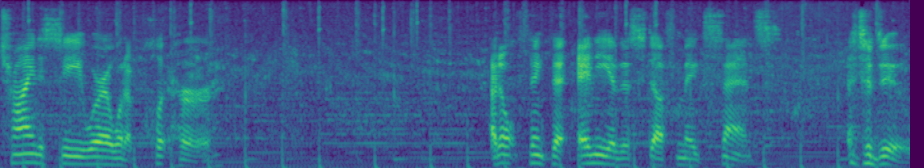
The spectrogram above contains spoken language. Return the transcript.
Trying to see where I want to put her. I don't think that any of this stuff makes sense to do,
